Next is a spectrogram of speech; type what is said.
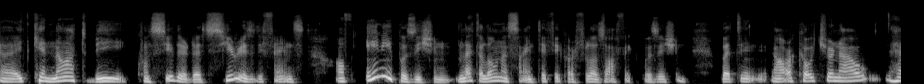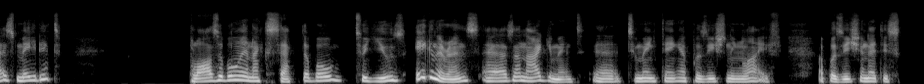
uh, it cannot be considered a serious defense of any position, let alone a scientific or philosophic position. But our culture now has made it plausible and acceptable to use ignorance as an argument uh, to maintain a position in life, a position that is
